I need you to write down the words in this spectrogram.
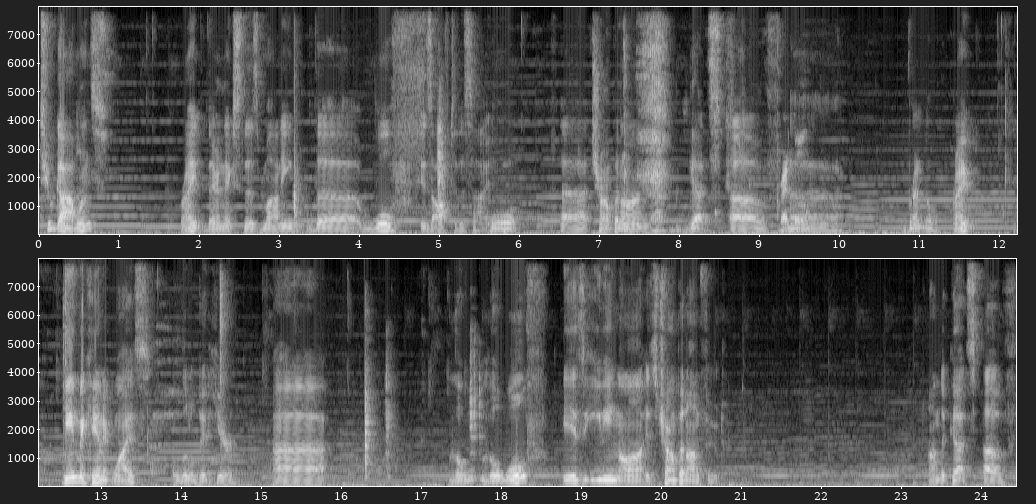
two goblins. Right there next to this body. The wolf is off to the side. Cool. Uh, chomping on guts of Brendel. Uh, Brendel, right? Game mechanic wise, a little bit here. Uh, the the wolf is eating on, it's chomping on food, on the guts of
